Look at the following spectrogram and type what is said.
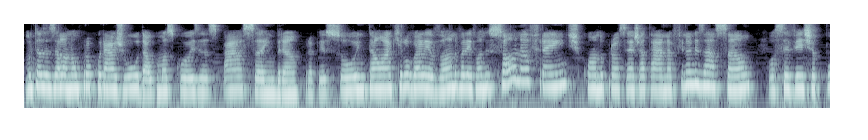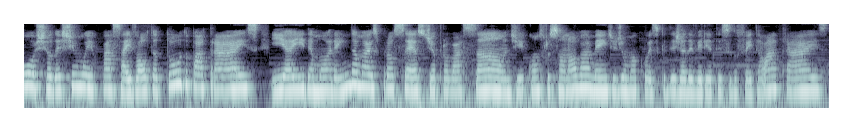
Muitas vezes ela não procura ajuda, algumas coisas passa em branco para a pessoa, então aquilo vai levando, vai levando e só na frente, quando o processo já está na finalização, você veja, poxa, eu deixei um erro passar e volta tudo para trás, e aí demora ainda mais o processo de aprovação, de construção novamente de uma coisa que já deveria ter sido feita lá atrás.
